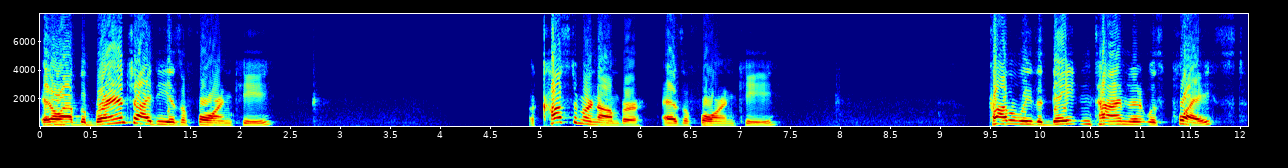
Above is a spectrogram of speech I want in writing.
It'll have the branch ID as a foreign key, a customer number as a foreign key, probably the date and time that it was placed,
